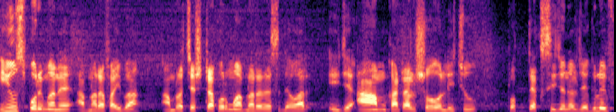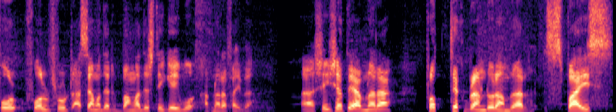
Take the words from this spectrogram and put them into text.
হিউজ পরিমাণে আপনারা পাইবা। আমরা চেষ্টা করব আপনারা দেওয়ার। এই যে আম, কাঁঠাল সহ লিচু, প্রত্যেক সিজনাল যেগুলোই ফল- ফ্রুট আছে আমাদের বাংলাদেশ থেকে আইব আপনারা পাইবা। সেই সাথে আপনারা প্রত্যেক ব্র্যান্ডের আমরা স্পাইস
